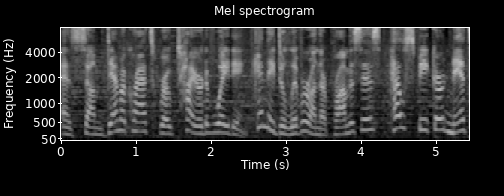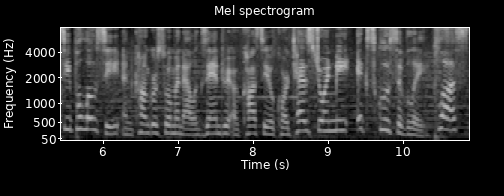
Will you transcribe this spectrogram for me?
as some Democrats grow tired of waiting. Can they deliver on their promises? House Speaker Nancy Pelosi and Congresswoman Alexandria Ocasio Cortez join me exclusively. Plus,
